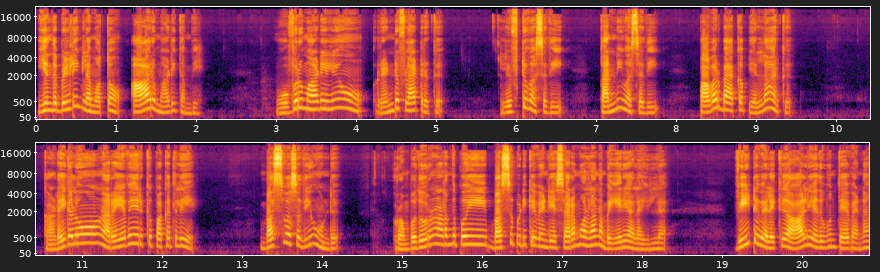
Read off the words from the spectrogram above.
இந்த பில்டிங்கில் மொத்தம் ஆறு மாடி தம்பி. ஒவ்வொரு மாடியிலையும் ரெண்டு ஃப்ளாட் இருக்கு. லிஃப்ட் வசதி தண்ணி வசதி பவர் பேக்கப் எல்லாம் இருக்கு. கடைகளும் நிறையவே இருக்கு பக்கத்துலேயே. பஸ் வசதியும் உண்டு. ரொம்ப தூரம் நடந்து போய் பஸ் பிடிக்க வேண்டிய சிரமம்லாம் நம்ம ஏரியாவில் இல்லை. வீட்டு வேலைக்கு ஆள் எதுவும் தேவைன்னா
